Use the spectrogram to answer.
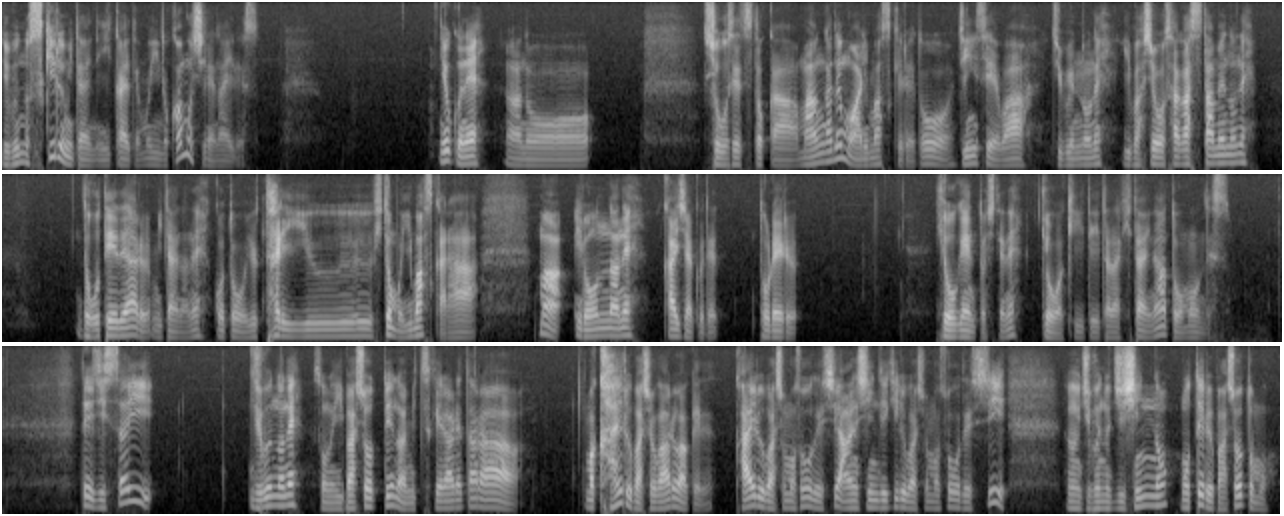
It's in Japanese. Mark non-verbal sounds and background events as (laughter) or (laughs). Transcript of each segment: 自分のスキルみたいに言い換えてもいいのかもしれないです。よくねあの小説とか漫画でもありますけれど人生は自分のね居場所を探すためのね童貞であるみたいなねことを言ったり言う人もいますからまあいろんなね解釈で取れる表現としてね今日は聞いていただきたいなと思うんです。で実際自分のねその居場所っていうのは見つけられたらまあ帰る場所があるわけで帰る場所もそうですし安心できる場所もそうですし、うん、自分の自信の持てる場所とも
